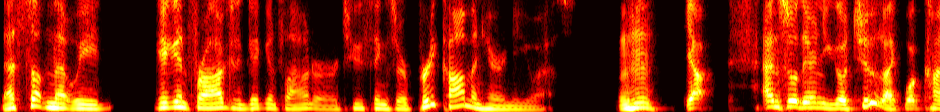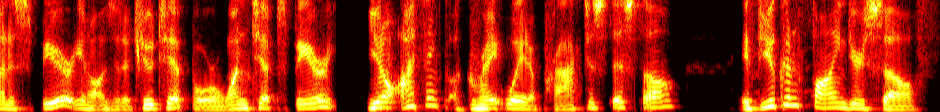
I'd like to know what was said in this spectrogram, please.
that's something that we gigging frogs and gigging flounder are two things that are pretty common here in the us mm-hmm. yeah and so then you go to like what kind of spear you know is it a two tip or one tip spear you know i think a great way to practice this though if you can find yourself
